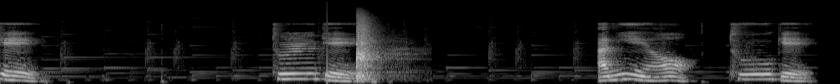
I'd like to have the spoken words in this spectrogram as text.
개, 둘 개. 아니에요. 두 개.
